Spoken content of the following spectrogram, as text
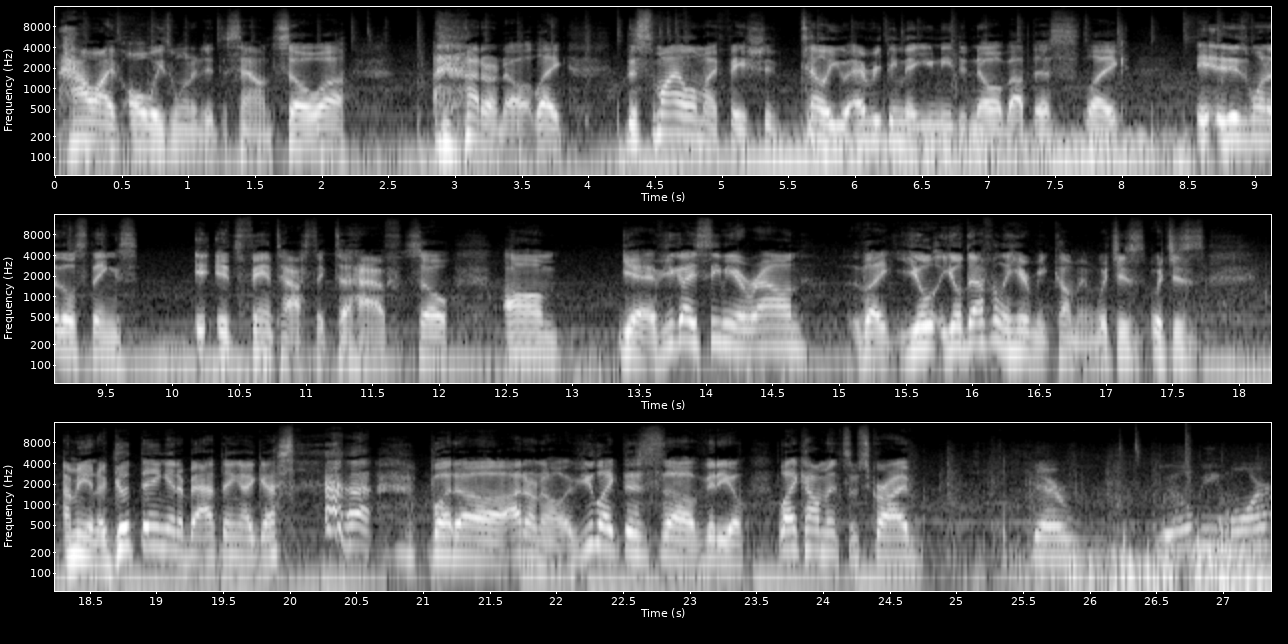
how I've always wanted it to sound. So uh, I don't know like the smile on my face should tell you everything that you need to know about this. Like it, it is one of those things it, it's fantastic to have. So um yeah, if you guys see me around, like you'll you'll definitely hear me coming, which is which is I mean, a good thing and a bad thing, I guess. but uh I don't know. If you like this uh video, like, comment, subscribe. There will be more.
